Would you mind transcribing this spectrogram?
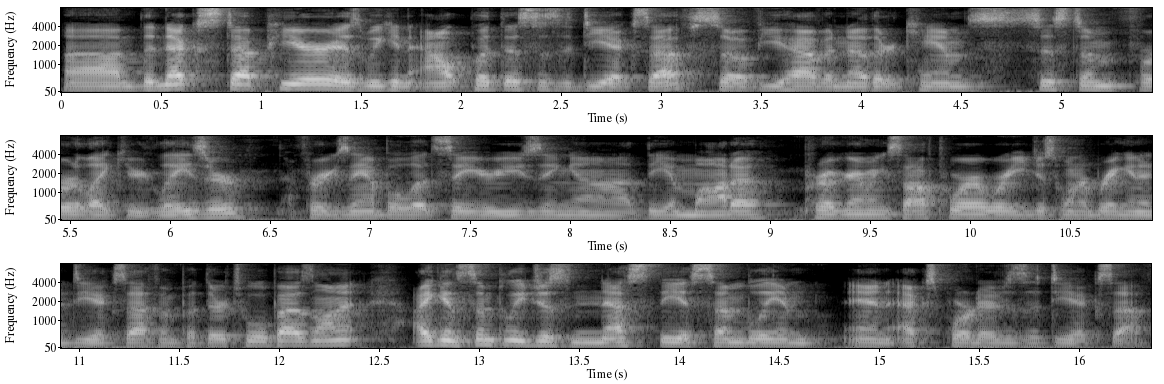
Um, the next step here is we can output this as a DXF. So if you have another CAM system for like your laser, for example, let's say you're using uh, the Amada programming software where you just want to bring in a DXF and put their toolpaths on it, I can simply just nest the assembly and, and export it as a DXF.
